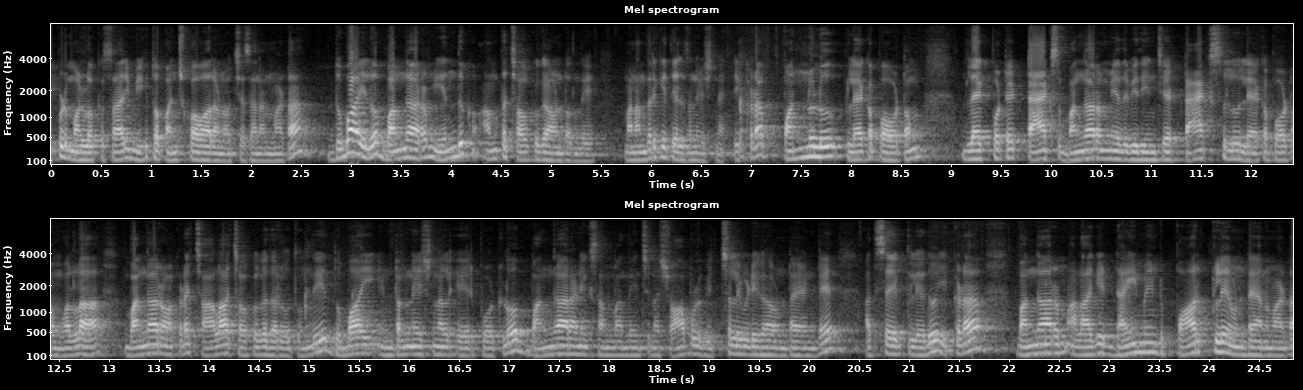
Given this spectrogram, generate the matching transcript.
ఇప్పుడు మళ్ళీ ఒకసారి మీతో పంచుకోవాలని వచ్చేసానమాట దుబాయ్లో బంగారం ఎందుకు అంత చౌకగా ఉంటుంది? మనందరికీ తెలిసిన విషయమే. ఇక్కడ పన్నులు లేకపోవటం లేకపోతే ట్యాక్స్ బంగారం మీద విధించే ట్యాక్స్లు లేకపోవటం వల్ల బంగారం అక్కడ చాలా చౌకగా జరుగుతుంది. దుబాయ్ ఇంటర్నేషనల్ ఎయిర్పోర్ట్లో బంగారానికి సంబంధించిన షాపులు విచ్చలవిడిగా ఉంటాయంటే అతిశయోక్తి లేదు. ఇక్కడ బంగారం అలాగే డైమండ్ పార్క్లే ఉంటాయన్నమాట.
